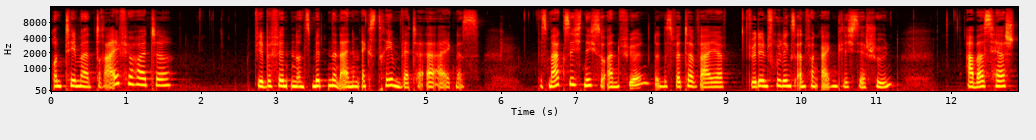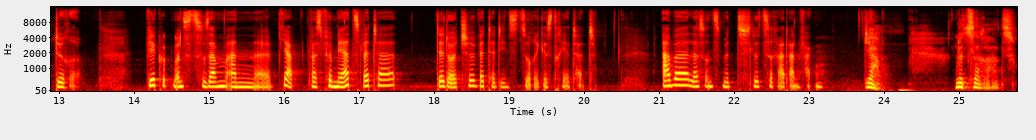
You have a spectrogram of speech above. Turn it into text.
Und Thema 3 für heute, wir befinden uns mitten in einem Extremwetterereignis. Das mag sich nicht so anfühlen, denn das Wetter war ja für den Frühlingsanfang eigentlich sehr schön, aber es herrscht Dürre. Wir gucken uns zusammen an, äh, ja, was für Märzwetter der Deutsche Wetterdienst so registriert hat. Aber lass uns mit Lützerath anfangen. Ja, Lützerath.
